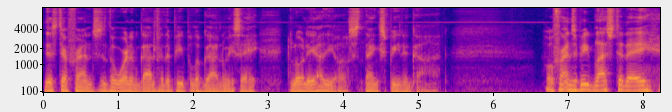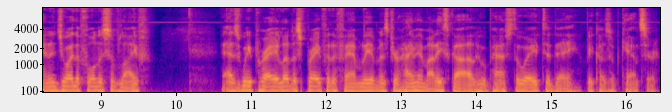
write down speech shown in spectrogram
This, dear friends, is the word of God for the people of God, and we say, Gloria a Dios, thanks be to God. Well, friends, be blessed today and enjoy the fullness of life. As we pray, let us pray for the family of Mr. Jaime Mariscal, who passed away today because of cancer.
